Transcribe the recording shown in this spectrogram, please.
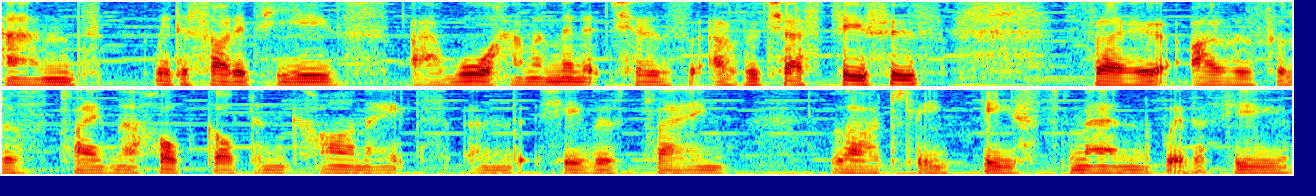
and we decided to use uh, Warhammer miniatures as the chess pieces. So I was sort of playing the Hobgoblin Khanate and she was playing largely beast men with a few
